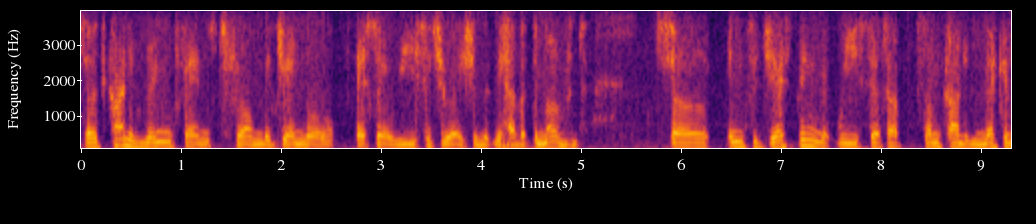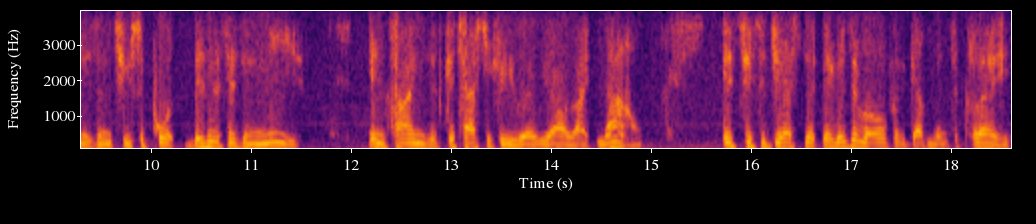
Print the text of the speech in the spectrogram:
So it's kind of ring fenced from the general SOE situation that we have at the moment. So, in suggesting that we set up some kind of mechanism to support businesses in need in times of catastrophe where we are right now, is to suggest that there is a role for the government to play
